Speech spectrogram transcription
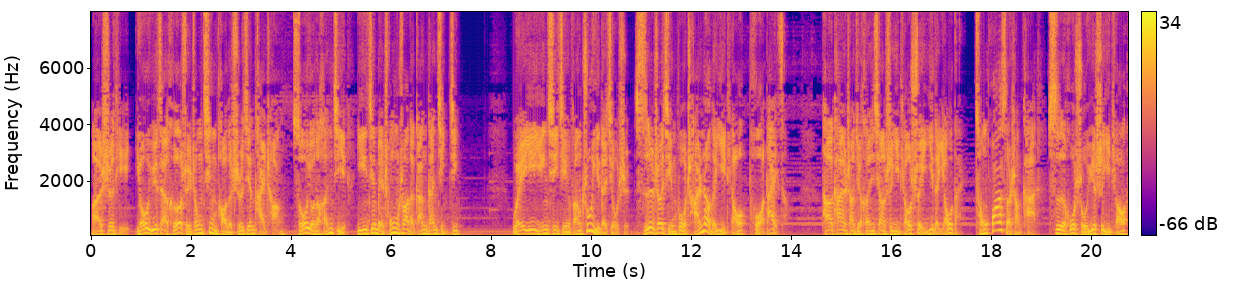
而尸体由于在河水中浸泡的时间太长，所有的痕迹已经被冲刷得干干净净。唯一引起警方注意的就是死者颈部缠绕的一条破带子，它看上去很像是一条睡衣的腰带，从花色上看，似乎属于是一条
